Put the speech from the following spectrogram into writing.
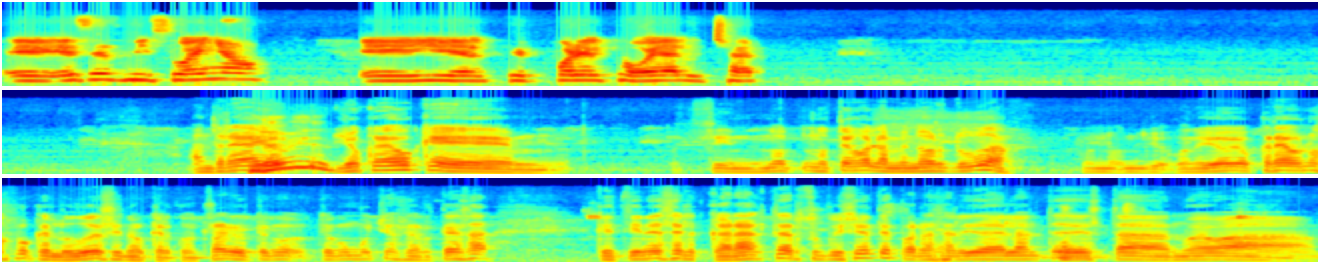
Eh, ese es mi sueño y el que, por el que voy a luchar. Andrea, yo creo que no, no, tengo la menor duda. Cuando yo, yo, creo, no es porque lo dude, sino que al contrario, tengo, tengo mucha certeza que tienes el carácter suficiente para salir adelante de esta nueva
